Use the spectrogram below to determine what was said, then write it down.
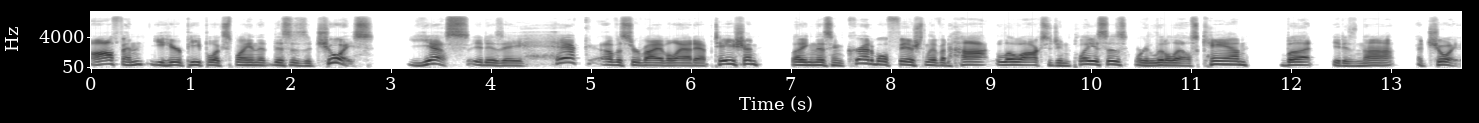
Often you hear people explain that this is a choice. Yes, it is a heck of a survival adaptation, letting this incredible fish live in hot, low oxygen places where little else can, but it is not a choice.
